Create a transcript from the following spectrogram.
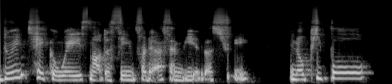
doing takeaway is not the same for the F&B industry. You know, people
